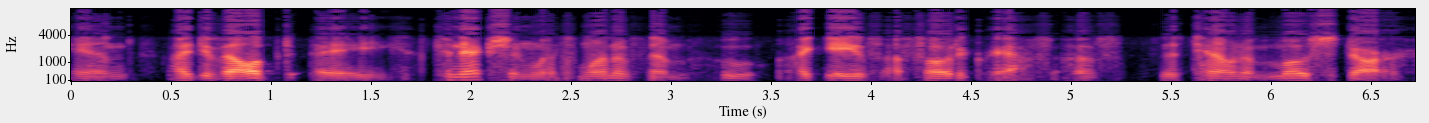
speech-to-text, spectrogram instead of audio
and I developed a connection with one of them who I gave a photograph of the town of Mostar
